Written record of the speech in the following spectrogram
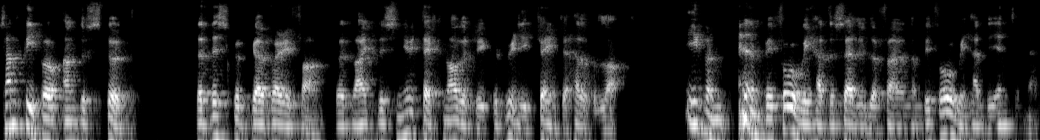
some people understood that this could go very far, that like this new technology could really change a hell of a lot. Even before we had the cellular phone and before we had the internet,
